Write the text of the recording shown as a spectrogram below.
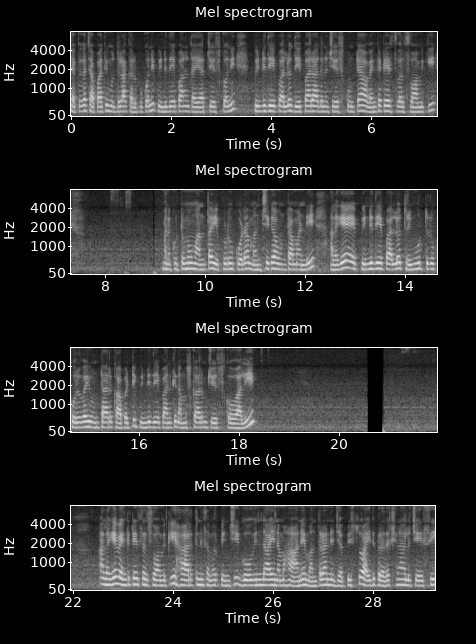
చక్కగా చపాతీ ముద్దలా కలుపుకొని పిండి దీపాలను తయారు చేసుకొని పిండి దీపాల్లో దీపారాధన చేసుకుంటే ఆ వెంకటేశ్వర స్వామికి మన కుటుంబం అంతా ఎప్పుడూ కూడా మంచిగా ఉంటామండి. అలాగే పిండి దీపాల్లో త్రిమూర్తులు కొలువై ఉంటారు కాబట్టి పిండి దీపానికి నమస్కారం చేసుకోవాలి. అలాగే వెంకటేశ్వర స్వామికి హారతిని సమర్పించి గోవిందాయ నమ అనే మంత్రాన్ని జపిస్తూ ఐదు ప్రదక్షిణాలు చేసి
